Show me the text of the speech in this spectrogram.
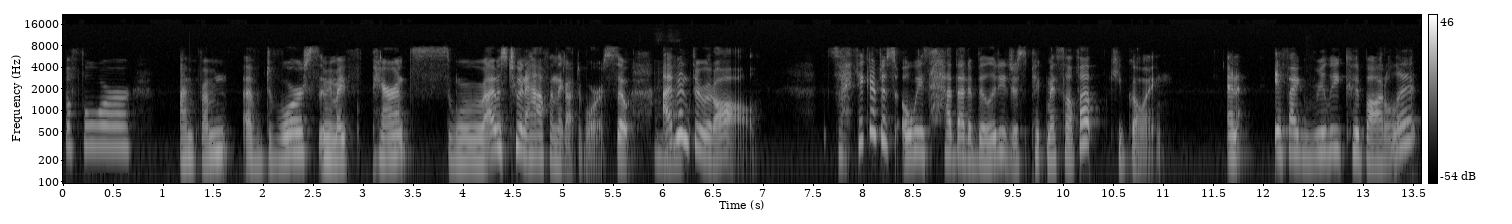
before. I'm from a divorce. I mean, my parents were, I was two and a half when they got divorced. So mm-hmm. I've been through it all. So I think I've just always had that ability to just pick myself up, keep going. And if I really could bottle it,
